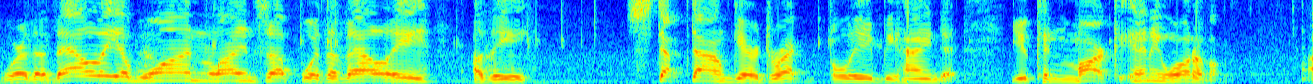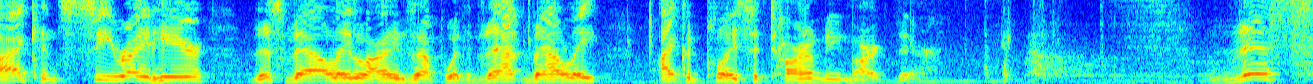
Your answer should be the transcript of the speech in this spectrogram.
where the valley of one lines up with the valley of the step down gear directly behind it you can mark any one of them. I can see right here, this valley lines up with that valley. I could place a timing mark there. This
